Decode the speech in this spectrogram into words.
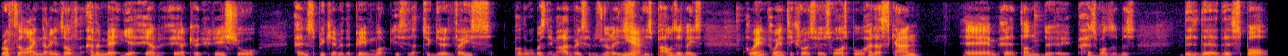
roughly along the lines of having met you at Ayr, Ayr County Show and speaking about the paperwork, he says, I took your advice, although it wasn't my advice, it was really his, Yeah. his pal's advice. I went I went to Crosshouse Hospital, had a scan, um, and it turned out, his words, it was the, the, the spot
